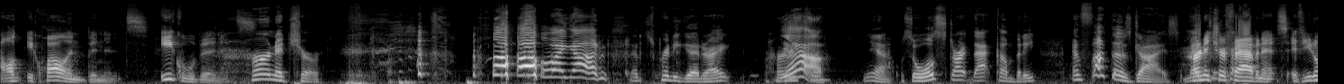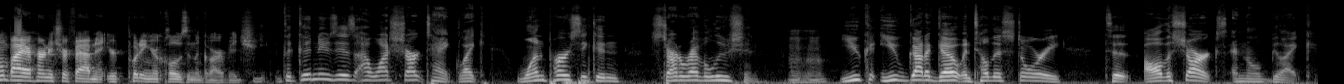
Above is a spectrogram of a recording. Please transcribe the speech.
al- equalibinance, equalibinance. furniture. oh my god. That's pretty good, right? Furniture? Yeah. Yeah. So we'll start that company and fuck those guys. Make Furniture your ca- fabinets. If you don't buy a furniture fabinet, you're putting your clothes in the garbage. the good news is I watched Shark Tank. Like one person can start a revolution. Mm-hmm. You c- you've got to go and tell this story to all the sharks, and they'll be like,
